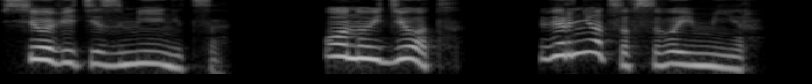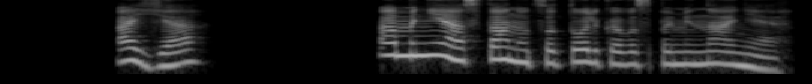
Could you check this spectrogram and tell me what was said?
все ведь изменится. Он уйдет, вернется в свой мир. А я? А мне останутся только воспоминания,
